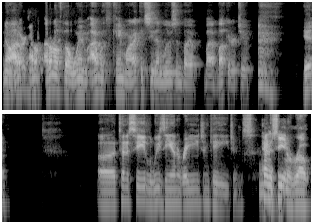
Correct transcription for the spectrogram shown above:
No, I don't, I don't. I don't know if they'll win. I'm with Kmart. I could see them losing by by a bucket or two. Yeah. Uh, Tennessee, Louisiana Ragin' Cajuns. Tennessee in a row.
